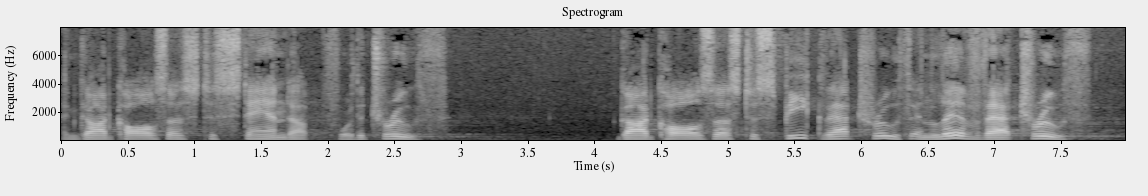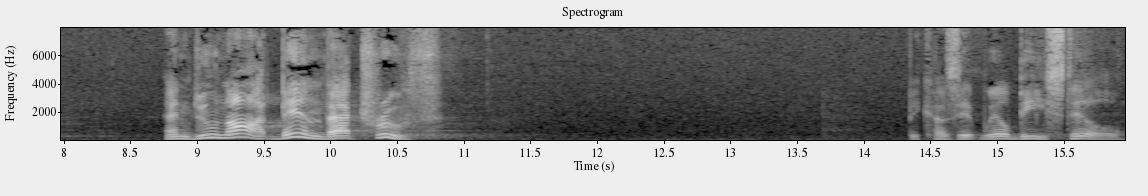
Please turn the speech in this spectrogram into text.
And God calls us to stand up for the truth. God calls us to speak that truth and live that truth. And do not bend that truth. Because it will be still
